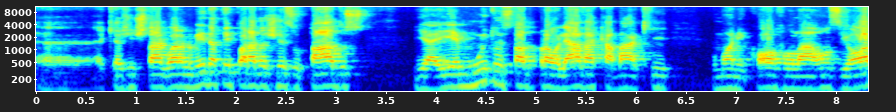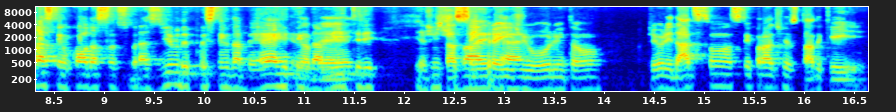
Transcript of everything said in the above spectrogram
É, é que a gente está agora no meio da temporada de resultados e aí é muito resultado para olhar. Vai acabar aqui o Morning Call, vou lá 11 horas. Tem o call da Santos Brasil, depois tem o da BR, tem, tem o da Mitre. E a gente está sempre aí é... de olho, então prioridades são as temporadas de resultado que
